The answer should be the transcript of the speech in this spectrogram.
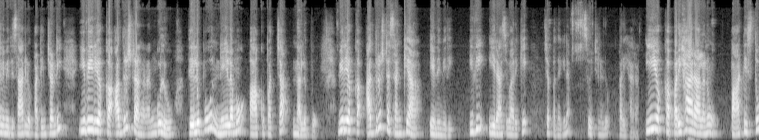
ఎనిమిది సార్లు పఠించండి. ఈ వీరి యొక్క అదృష్ట రంగులు తెలుపు నీలము ఆకుపచ్చ నలుపు. వీరి యొక్క అదృష్ట సంఖ్య ఎనిమిది. ఇది ఈ రాశి వారికి చెప్పదగిన సూచనలు పరిహారం. ఈ యొక్క పరిహారాలను పాటిస్తూ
